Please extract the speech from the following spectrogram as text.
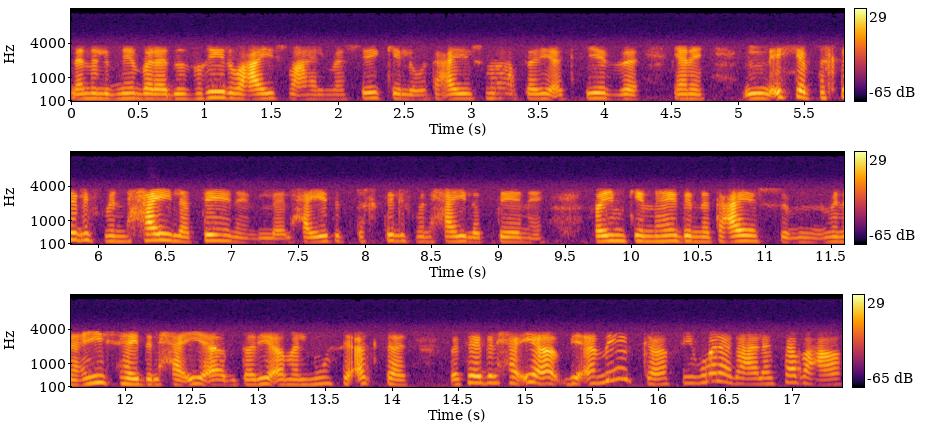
لأنه لبنان بلد صغير وعايش مع هالمشاكل وتعايش معها بطريقة كثير يعني الأشياء بتختلف من حي لتاني الحياة بتختلف من حي للتاني. فيمكن هيدي بنتعايش بنعيش هيدي الحقيقة بطريقة ملموسة أكثر بس هيدي الحقيقة بأمريكا في ولد على سبعة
